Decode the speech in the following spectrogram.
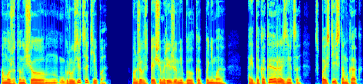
А может, он еще грузится типа? Он же в спящем режиме был, как понимаю. Ай, да какая разница? Спастись там как?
